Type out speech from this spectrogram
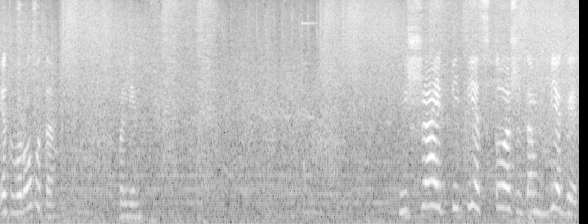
этого робота. Блин. Мешает пипец тоже, там бегает.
